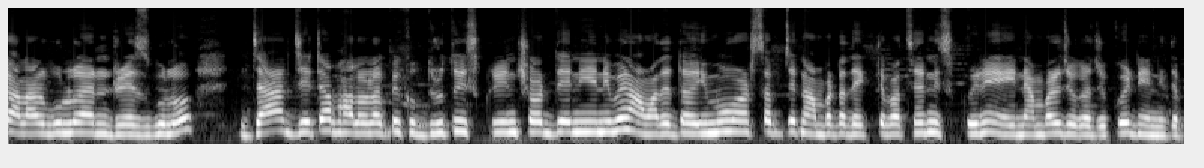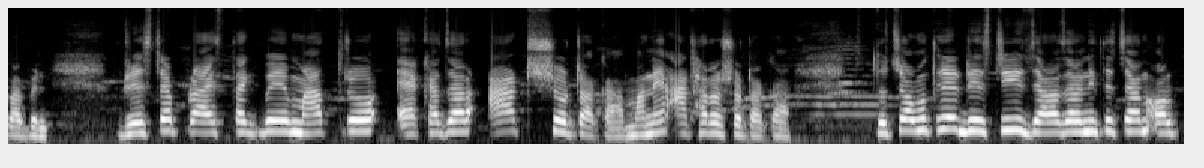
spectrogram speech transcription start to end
কালারগুলো অ্যান্ড ড্রেসগুলো। যার যেটা ভালো লাগবে খুব দ্রুত স্ক্রিনশট দিয়ে নিয়ে নেবেন। আমাদের তো ইমো, হোয়াটসঅ্যাপ যে নাম্বারটা দেখতে পাচ্ছেন স্ক্রিনে এই নাম্বারে যোগাযোগ করে নিয়ে নিতে পারবেন। ড্রেসটার প্রাইস থাকবে মাত্র এক হাজার আটশো টাকা মানে আঠারোশো টাকা। তো চমৎকার ড্রেসটি যারা যারা নিতে চান, অল্প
